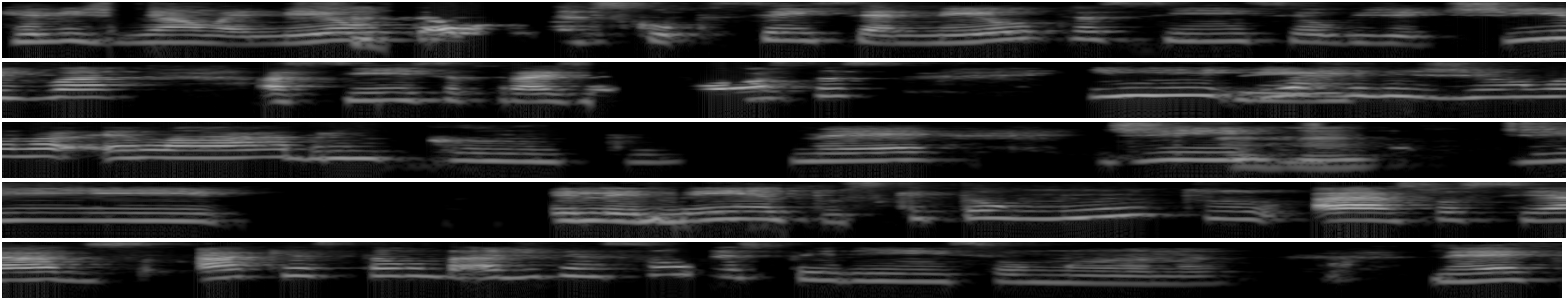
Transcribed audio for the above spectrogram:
religião é neutra, desculpa, ciência é neutra, ciência é objetiva, a ciência traz respostas, e, e a religião, ela, ela abre um campo, né, de, uhum. de elementos que estão muito associados à questão da dimensão da experiência humana, né?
